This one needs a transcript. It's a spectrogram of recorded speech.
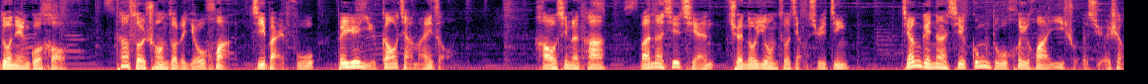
多年过后。他所创作的油画几百幅被人以高价买走，好心的他把那些钱全都用作奖学金，奖给那些攻读绘画艺术的学生。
